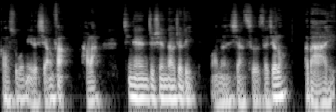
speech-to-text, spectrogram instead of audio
告诉我你的想法。好了，今天就先到这里，我们下次再见喽，拜拜。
